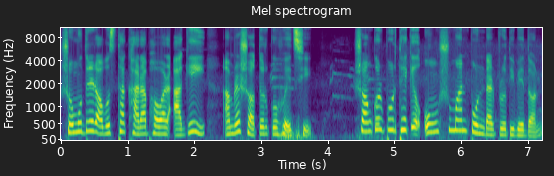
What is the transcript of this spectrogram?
সমুদ্রের অবস্থা খারাপ হওয়ার আগেই আমরা সতর্ক হয়েছি। শঙ্করপুর থেকে অংশুমান পণ্ডার প্রতিবেদন।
